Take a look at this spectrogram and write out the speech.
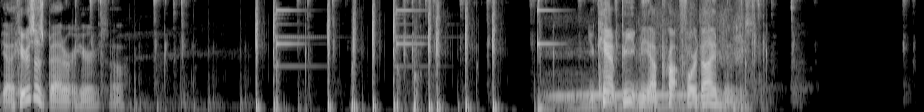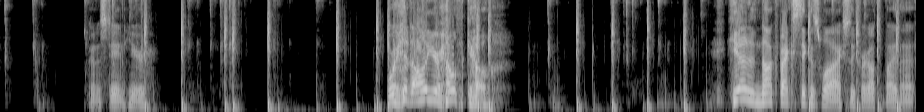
Yeah, here's his bed right here. So. You can't beat me at Prot 4 Diamond. gonna stay in here. Where did all your health go? He had a knockback stick as well. I actually forgot to buy that.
